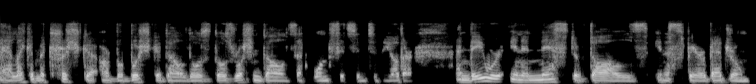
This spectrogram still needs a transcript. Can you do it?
uh, like a Matryoshka or Babushka doll, those, those Russian dolls that one fits into the other. And they were in a nest of dolls in a spare bedroom.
